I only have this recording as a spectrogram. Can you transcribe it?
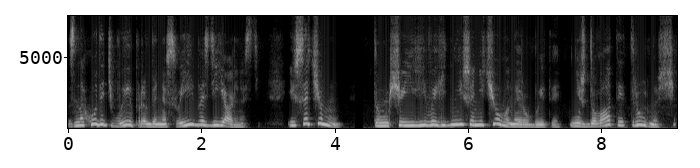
знаходить виправдання своїй бездіяльності. І все чому? Тому що її вигідніше нічого не робити, ніж долати труднощі.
